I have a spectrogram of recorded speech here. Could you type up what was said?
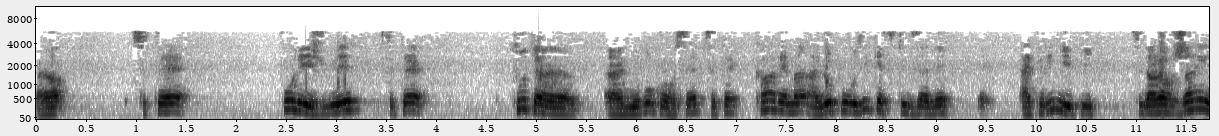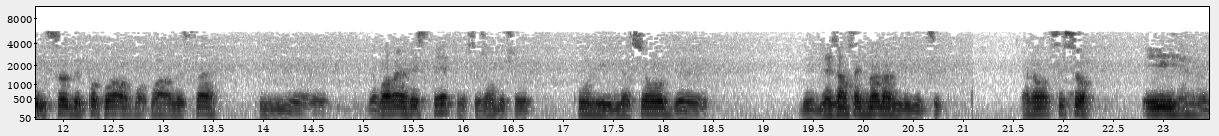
Alors, c'était, pour les Juifs, c'était tout un, un nouveau concept, c'était carrément à l'opposé qu'est-ce qu'ils avaient appris, et puis c'est dans leur gêne, ça, de ne pas pouvoir voir le sang, puis euh, d'avoir un respect pour ce genre de choses, pour les notions de, les enseignements dans le Lévitique. Alors, c'est ça. Et euh,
